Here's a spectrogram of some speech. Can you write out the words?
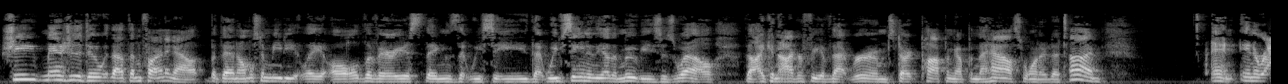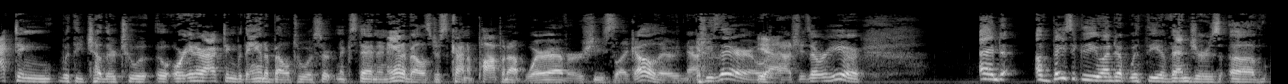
she manages to do it without them finding out. But then almost immediately, all the various things that we see that we've seen in the other movies as well, the iconography of that room start popping up in the house one at a time. And interacting with each other to, or interacting with Annabelle to a certain extent, and Annabelle's just kind of popping up wherever. She's like, "Oh, there now she's there. Yeah. now she's over here." And uh, basically, you end up with the Avengers of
